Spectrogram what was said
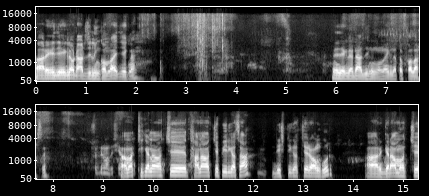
আর এই যে এগুলো দার্জিলিং কমলা এই যে এগুলা। এই যে এগুলা দার্জিলিং কমলা এগুলা তো ফল আসছে। দর্শকদের share আমার ঠিকানা হচ্ছে থানা হচ্ছে পীরগাছা ডিস্ট্রিক্ট হচ্ছে রংপুর আর গ্রাম হচ্ছে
